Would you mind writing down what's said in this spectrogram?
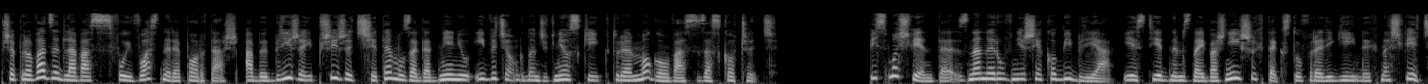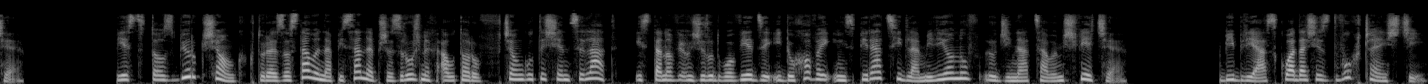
Przeprowadzę dla Was swój własny reportaż, aby bliżej przyjrzeć się temu zagadnieniu i wyciągnąć wnioski, które mogą Was zaskoczyć. Pismo Święte, znane również jako Biblia, jest jednym z najważniejszych tekstów religijnych na świecie. Jest to zbiór ksiąg, które zostały napisane przez różnych autorów w ciągu tysięcy lat i stanowią źródło wiedzy i duchowej inspiracji dla milionów ludzi na całym świecie. Biblia składa się z dwóch części,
